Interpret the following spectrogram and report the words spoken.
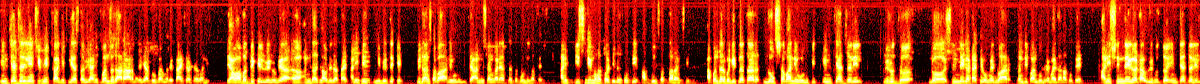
इम्तियाज जलील यांची भेट का घेतली असावी आणि बंद दाराआडमध्ये या दोघांमध्ये काय चर्चा झाली याबाबत देखील वेगवेगळ्या अंदाज लावले जात आहेत आणि हे ही भेट देखील विधानसभा निवडणुकीच्या अनुषंगाने असल्याचं बोललं जात आहे. आणि तिसरी महत्वाची भेट होती अब्दुल सत्तारांची. आपण जर बघितलं तर लोकसभा निवडणुकीत इम्तियाज जलील विरुद्ध शिंदे गटाचे उमेदवार संदीपान भुमरे मैदानात होते आणि शिंदे गटा विरुद्ध इम्तियाज जलील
